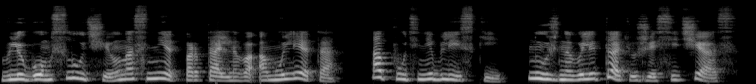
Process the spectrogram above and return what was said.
В любом случае у нас нет портального амулета, а путь не близкий. Нужно вылетать уже сейчас,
